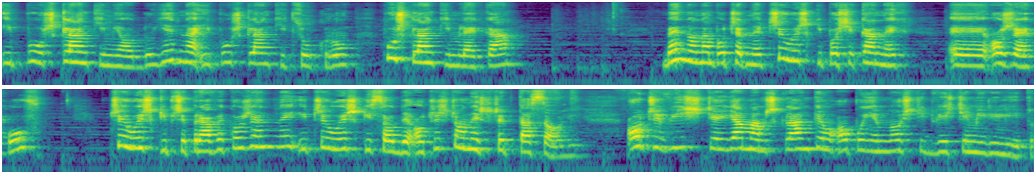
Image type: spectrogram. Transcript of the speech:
i pół szklanki miodu, jedna i pół szklanki cukru, pół szklanki mleka. Będą nam potrzebne trzy łyżki posiekanych e, orzechów, trzy łyżki przyprawy korzennej i trzy łyżki sody oczyszczonej, szczypta soli. Oczywiście ja mam szklankę o pojemności 200 ml.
